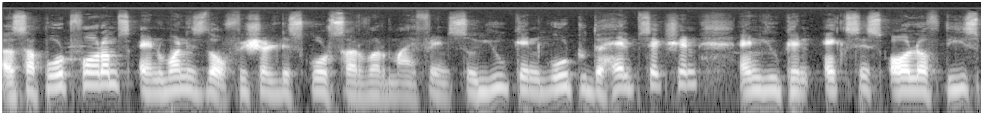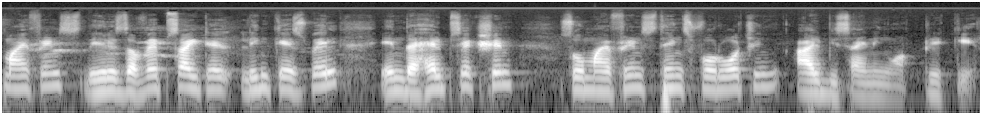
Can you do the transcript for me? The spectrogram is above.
uh, support forums, and one is the official Discord server, my friends. So you can go to the help section and you can access all of these, my friends. There is a website uh, link as well in the help section. So my friends, thanks for watching. I'll be signing off. Take care.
